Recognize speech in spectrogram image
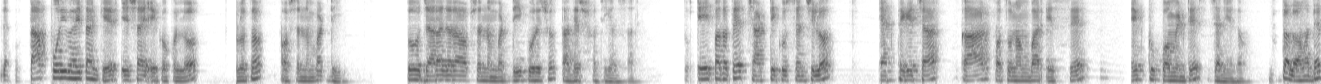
দেখো, তাপ পরিবাহিতাঙ্কের এসআই একক হলো মূলত অপশন নাম্বার ডি তো যারা যারা অপশন নাম্বার ডি করেছ, তাদের সঠিক অ্যান্সার তো এই পাতাতে চারটি কোশ্চেন ছিল। এক থেকে চার, কার কত নাম্বার এসছে? একটু কমেন্টে জানিয়ে দাও। চলো আমাদের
